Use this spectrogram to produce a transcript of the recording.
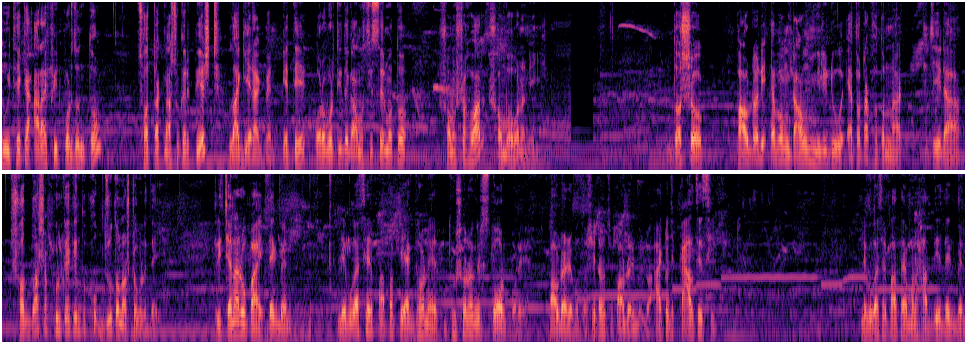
দুই থেকে আড়াই ফিট পর্যন্ত ছত্রাকনাশকের পেস্ট লাগিয়ে রাখবেন। এতে পরবর্তীতে গামোসিসের মতো সমস্যা হওয়ার সম্ভাবনা নেই। দর্শক পাউডারি এবং ডাউন মিলিডু এতটা খতরনাক যে এরা সদ্য আসা ফুলকে কিন্তু খুব দ্রুত নষ্ট করে দেয়। এটি চেনার উপায়, দেখবেন, লেবু গাছের পাতাতে এক ধরনের ধূসর রঙের স্তর পড়ে পাউডারের মতো, সেটা হচ্ছে পাউডার মিলিডু আরেকটা হচ্ছে কালচে সিট লেবু গাছের পাতা এমন হাত দিয়ে দেখবেন,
